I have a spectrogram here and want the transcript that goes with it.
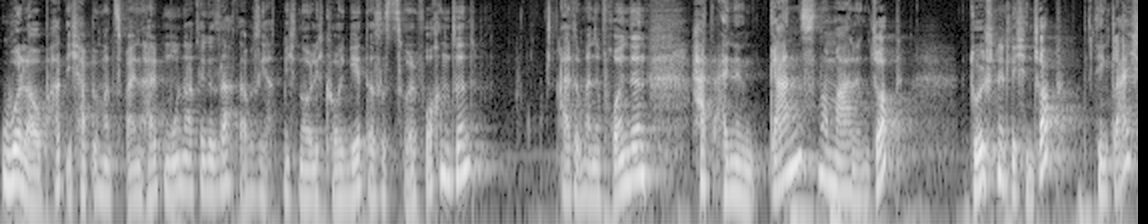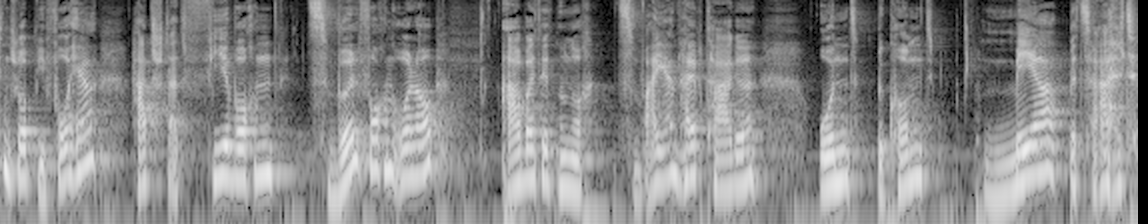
Urlaub hat. Ich habe immer zweieinhalb Monate gesagt, aber sie hat mich neulich korrigiert, dass es zwölf Wochen sind. Also meine Freundin hat einen ganz normalen Job, durchschnittlichen Job, den gleichen Job wie vorher, hat statt vier Wochen zwölf Wochen Urlaub, arbeitet nur noch zweieinhalb Tage und bekommt mehr bezahlt,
